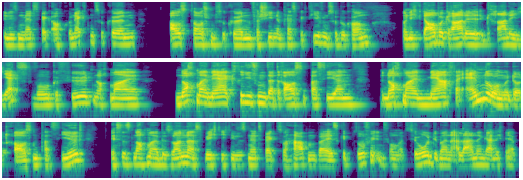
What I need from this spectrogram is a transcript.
in diesem Netzwerk auch connecten zu können, austauschen zu können, verschiedene Perspektiven zu bekommen. Und ich glaube, gerade, gerade jetzt, wo gefühlt nochmal noch mal mehr Krisen da draußen passieren, nochmal mehr Veränderungen dort draußen passiert, ist es nochmal besonders wichtig, dieses Netzwerk zu haben, weil es gibt so viel Information, die man alleine gar nicht mehr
